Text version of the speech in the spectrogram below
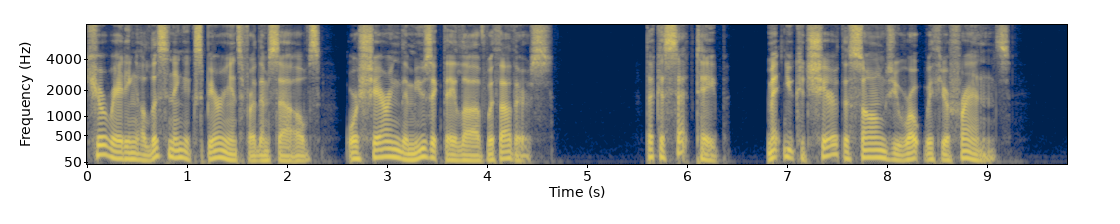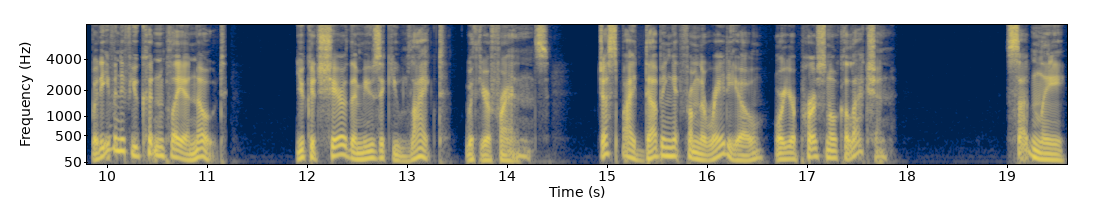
curating a listening experience for themselves or sharing the music they love with others. The cassette tape meant you could share the songs you wrote with your friends. But even if you couldn't play a note, you could share the music you liked with your friends just by dubbing it from the radio or your personal collection. Suddenly,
